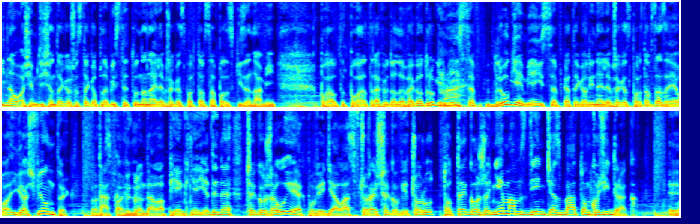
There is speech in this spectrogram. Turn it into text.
Finał 86. plebiscytu na najlepszego sportowca Polski za nami. Puchar, puchar trafił do lewego. Drugie miejsce, w, drugie miejsce w kategorii najlepszego sportowca zajęła Iga Świątek. To Tak, wyglądała pięknie. Jedyne, czego żałuję, jak powiedziała z wczorajszego wieczoru, to tego, że nie mam zdjęcia z Beatą Kozidrak. Yy,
